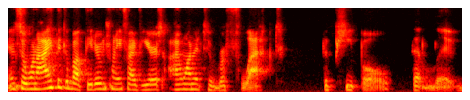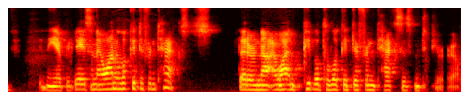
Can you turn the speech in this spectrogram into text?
And so when I think about theater in 25 years, I wanted to reflect the people that live in the everydays. And I want to look at different texts that are not, I want people to look at different texts as material.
